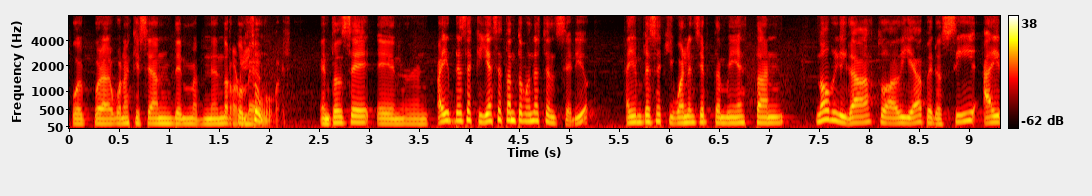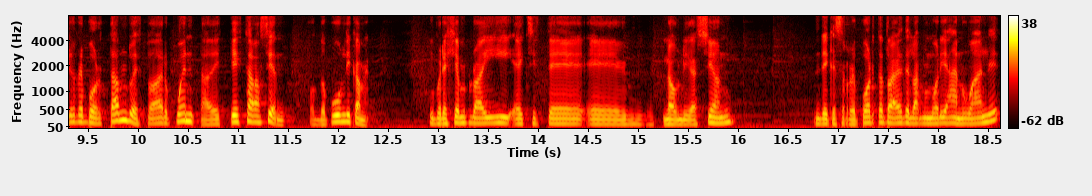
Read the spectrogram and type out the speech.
por, algunas que sean de menor consumo. Entonces, hay empresas que ya se están tomando esto en serio. Hay empresas que igual en cierta medida están no obligadas todavía, pero sí a ir reportando esto, a dar cuenta de qué están haciendo, cuando públicamente. Y por ejemplo, ahí existe eh, la obligación de que se reporte a través de las memorias anuales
